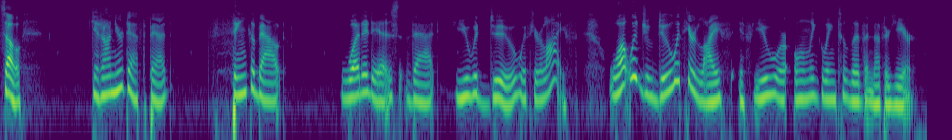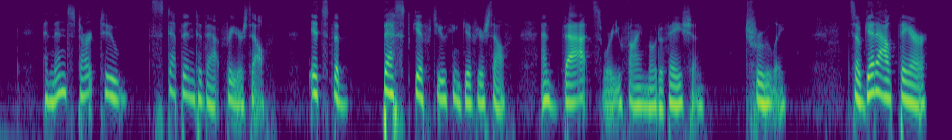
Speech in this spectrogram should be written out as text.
So get on your deathbed, think about what it is that you would do with your life. What would you do with your life if you were only going to live another year? And then start to step into that for yourself. It's the best gift you can give yourself. And that's where you find motivation, truly. So get out there,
